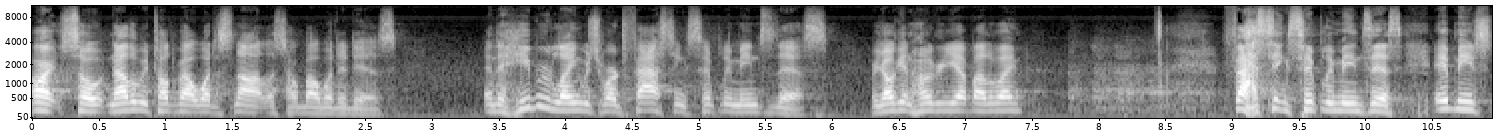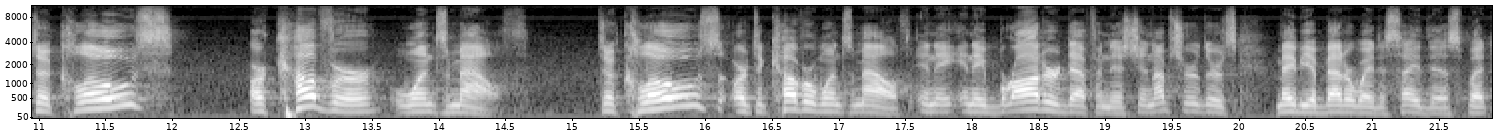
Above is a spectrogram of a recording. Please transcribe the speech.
All right, so now that we've talked about what it's not, let's talk about what it is. And the Hebrew language word fasting simply means this. Are y'all getting hungry yet, by the way? fasting simply means this it means to close or cover one's mouth to close or to cover one's mouth. In a, in a broader definition i'm sure there's maybe a better way to say this but,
